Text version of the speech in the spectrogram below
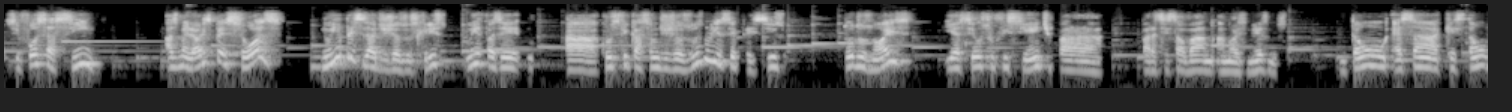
se fosse assim, as melhores pessoas não ia precisar de Jesus Cristo, não ia fazer a crucificação de Jesus não ia ser preciso. Todos nós ia ser o suficiente para para se salvar a nós mesmos. Então, essa questão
